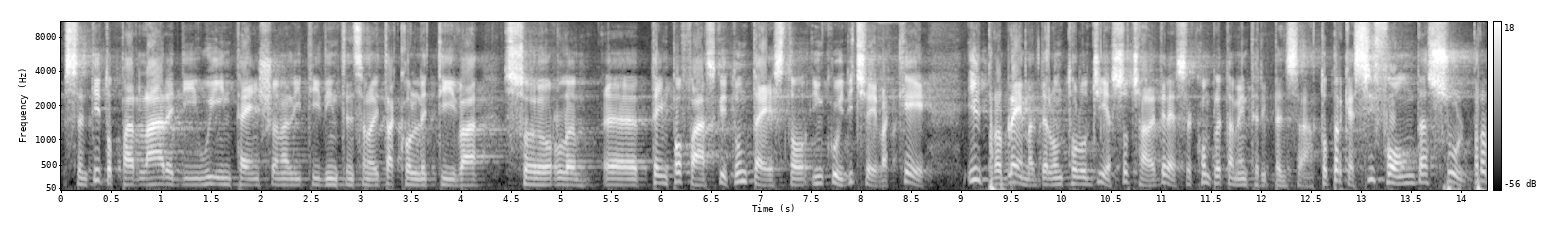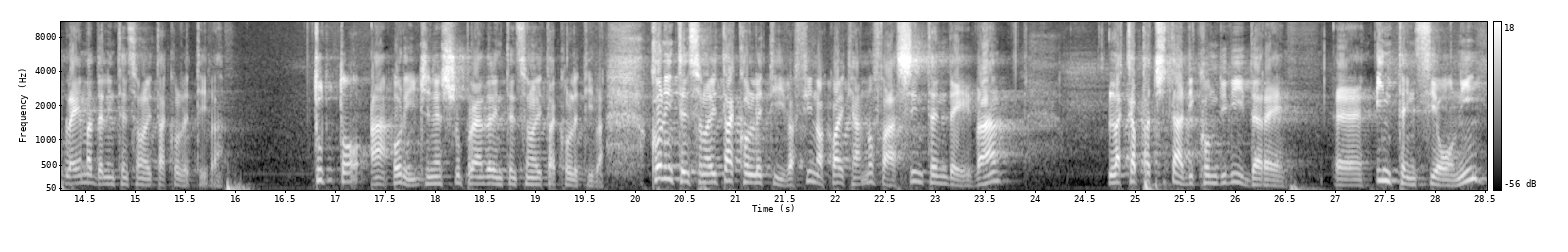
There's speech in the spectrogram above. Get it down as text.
sentito parlare di we intentionality, di intenzionalità collettiva, Searle, eh, tempo fa ha scritto un testo in cui diceva che il problema dell'ontologia sociale deve essere completamente ripensato perché si fonda sul problema dell'intenzionalità collettiva. Tutto ha origine sul problema dell'intenzionalità collettiva. Con intenzionalità collettiva, fino a qualche anno fa, si intendeva la capacità di condividere eh, intenzioni,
